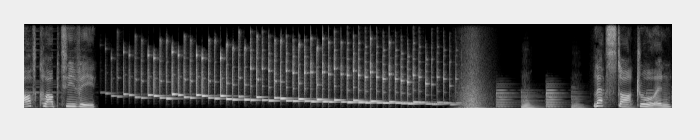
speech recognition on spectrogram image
Art Club TV. Let's start drawing.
